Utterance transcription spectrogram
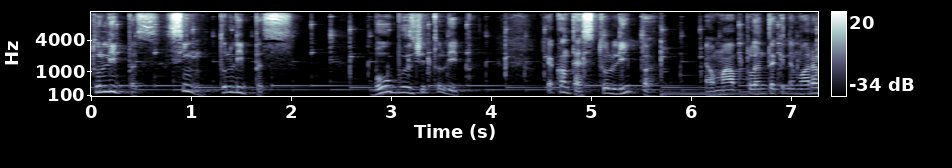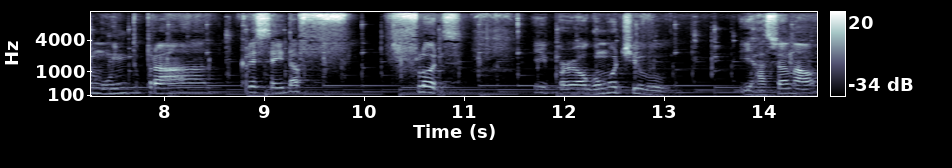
Tulipas. Sim, tulipas. Bulbos de tulipa. O que acontece? Tulipa é uma planta que demora muito para crescer e dar flores. E por algum motivo irracional,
